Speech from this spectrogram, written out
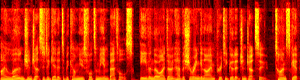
I learned Genjutsu to get it to become useful to me in battles. Even though I don't have the Sharingan I am pretty good at Genjutsu. Time skip.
